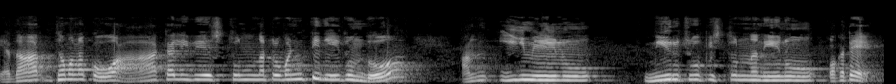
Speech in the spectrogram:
యథార్థమునకు ఆకలి వేస్తున్నటువంటిది ఏదుందో అన్ ఈ నేను మీరు చూపిస్తున్న నేను ఒకటే.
